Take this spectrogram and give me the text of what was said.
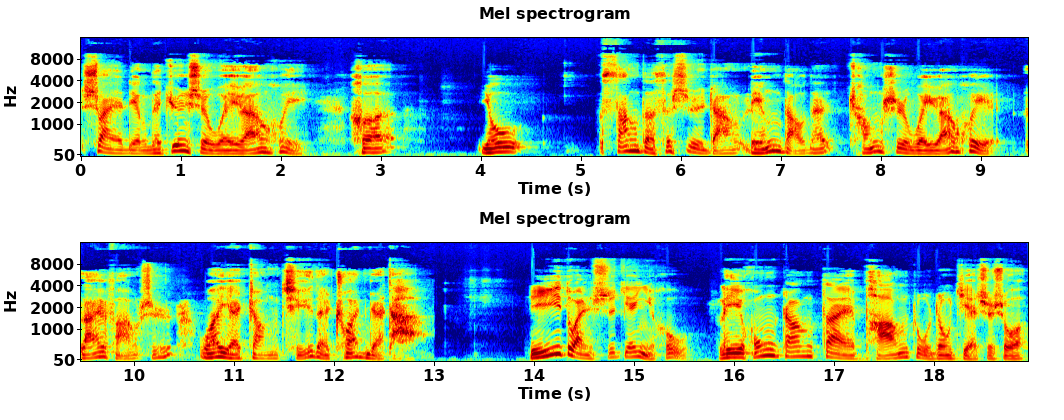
率领的军事委员会和由。桑德斯市长领导的城市委员会来访时，我也整齐地穿着它。一段时间以后，李鸿章在旁注中解释说，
